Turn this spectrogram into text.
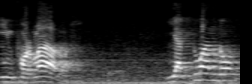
informados y actuando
